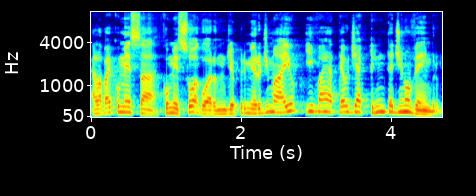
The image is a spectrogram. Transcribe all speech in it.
Ela vai começar, começou agora no dia 1 de maio e vai até o dia 30 de novembro.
